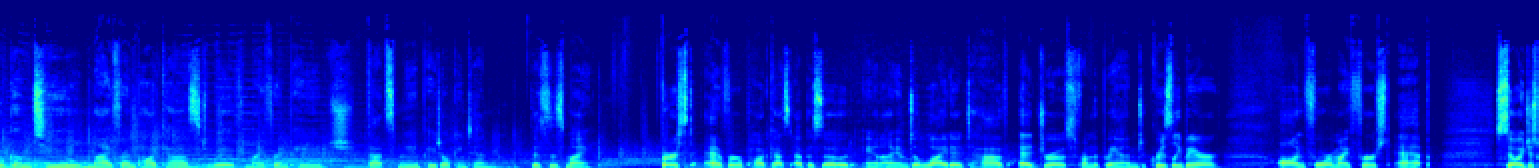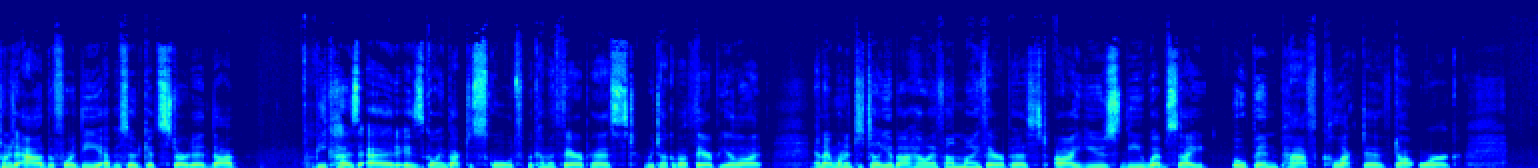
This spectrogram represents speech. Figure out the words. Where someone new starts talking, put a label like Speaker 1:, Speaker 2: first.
Speaker 1: Welcome to My Friend Podcast with my friend Paige. That's me, Paige Elkington. This is my first ever podcast episode, and I am delighted to have Ed Droste from the band Grizzly Bear on for my first ep. So I just wanted to add before the episode gets started that because Ed is going back to school to become a therapist, we talk about therapy a lot, and I wanted to tell you about how I found my therapist. I use the website openpathcollective.org,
